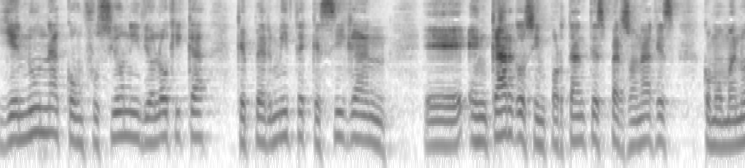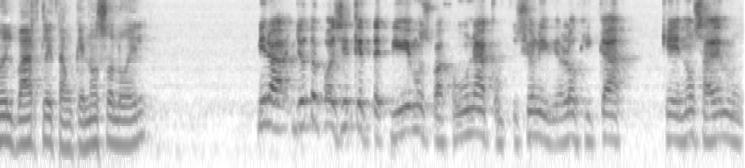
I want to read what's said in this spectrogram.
y en una confusión ideológica que permite que sigan eh, en cargos importantes personajes como Manuel Bartlett, aunque no solo él? Mira, yo te puedo decir que vivimos bajo una confusión ideológica que no sabemos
